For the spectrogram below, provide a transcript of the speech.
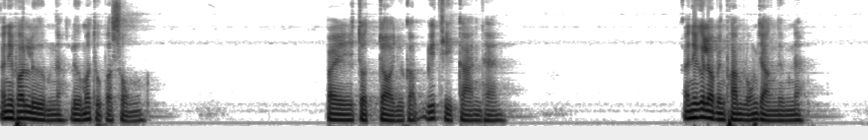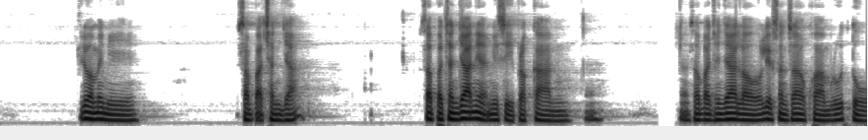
อันนี้เพราะลืมนะลืมวัตถุประสงค์ ไปจดจ่ออยู่กับวิธีการแทน อันนี้ก็เรียกว่าเป็นความหลงอย่างหนึ่งนะเรียกว่าไม่มีสัมปชัญญะ สัมปชัญญะเนี่ยมีสี่ประการสัมปชัญญะเราเรียกสั้นๆความรู้ตัว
